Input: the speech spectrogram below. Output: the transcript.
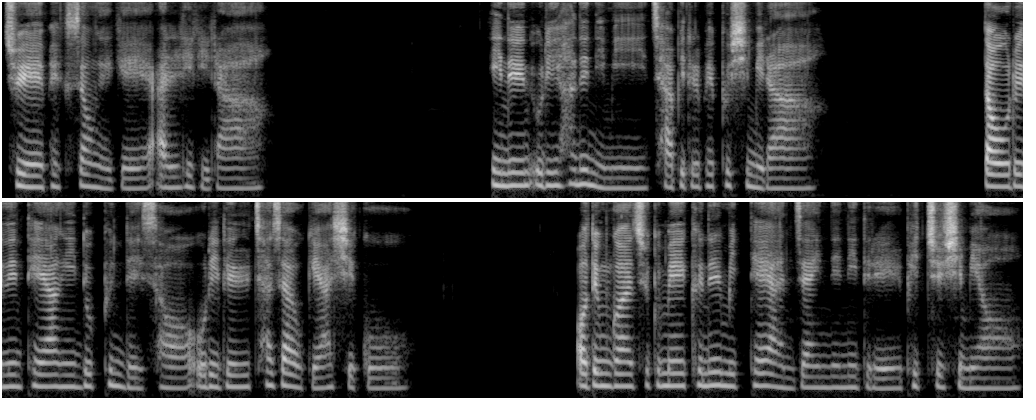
주의 백성에게 알리리라. 이는 우리 하느님이 자비를 베푸심이라. 떠오르는 태양이 높은 데서 우리를 찾아오게 하시고 어둠과 죽음의 그늘 밑에 앉아 있는 이들을 비추시며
